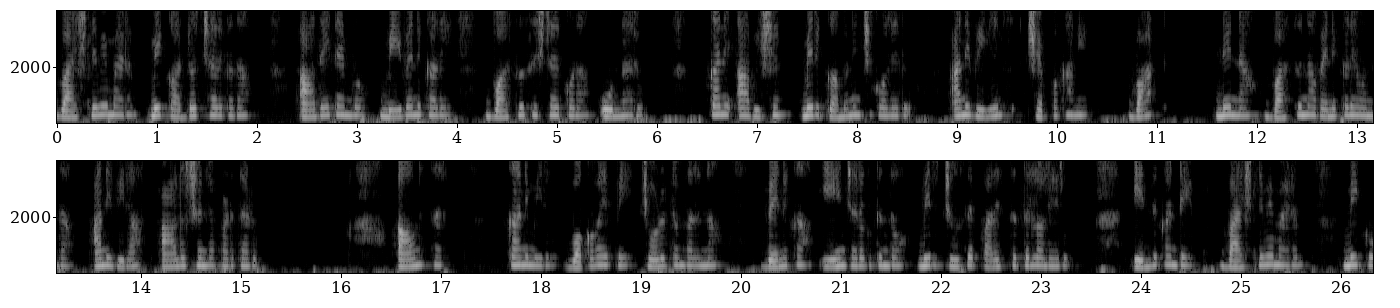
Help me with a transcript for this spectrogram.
వైష్ణవి మేడం మీకు అడ్డొచ్చారు కదా? అదే టైంలో మీ వెనకాలే వాసు సిస్టర్ కూడా ఉన్నారు. కానీ ఆ విషయం మీరు గమనించుకోలేదు అని విలియమ్స్ చెప్పగానే వాట్? నిన్న వసు నా వెనుకనే ఉందా? అని విరాస్ ఆలోచనలో పడతాడు. అవును సార్. కానీ మీరు ఒకవైపే చూడటం వలన వెనుక ఏం జరుగుతుందో మీరు చూసే పరిస్థితుల్లో లేరు. ఎందుకంటే వైష్ణవి మేడం మీకు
